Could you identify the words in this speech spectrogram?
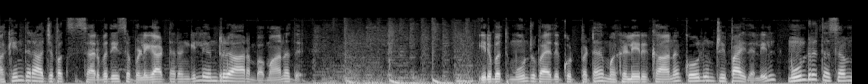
மகிந்த ராஜபக்ச சர்வதேச விளையாட்டரங்கில் இன்று ஆரம்பமானது. இருபத்தி மூன்று வயதுக்குட்பட்ட மகளிருக்கான கோலுன்றி பாய்தலில் மூன்று தசம்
